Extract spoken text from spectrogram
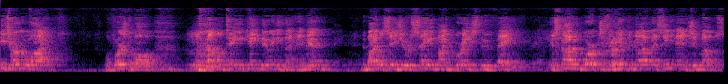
eternal life. Well, first of all, I'm going to tell you, you can't do anything. Amen. The Bible says you are saved by grace through faith. It's not of works, it's the gift of God, unless any man should boast.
